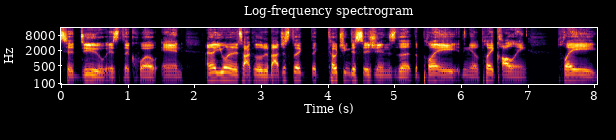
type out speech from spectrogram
to do. Is the quote. And I know you wanted to talk a little bit about just the the coaching decisions, the the play, you know, play calling, play,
